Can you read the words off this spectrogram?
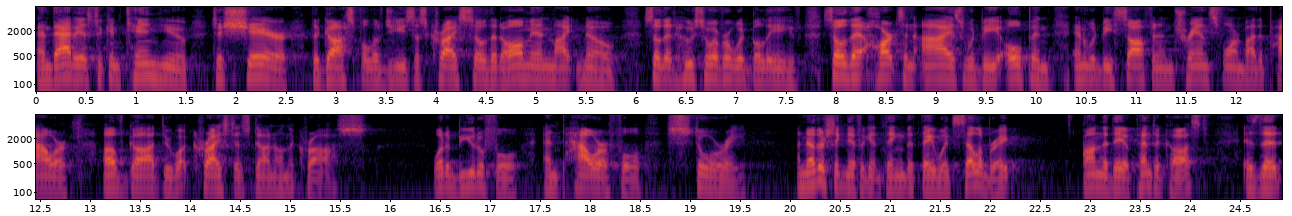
and that is to continue to share the gospel of Jesus Christ so that all men might know, so that whosoever would believe, so that hearts and eyes would be open and would be softened and transformed by the power of God through what Christ has done on the cross. What a beautiful and powerful story. Another significant thing that they would celebrate on the day of Pentecost is that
